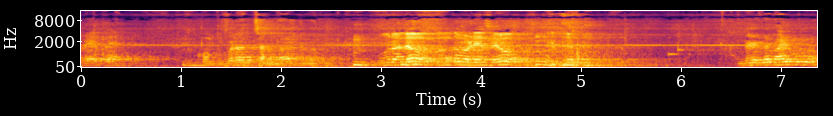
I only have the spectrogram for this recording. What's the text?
प्रेप है। बड़ा चल रहा है पूरा लो तुम तो बड़े से हो। मेरा भाई पूरा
